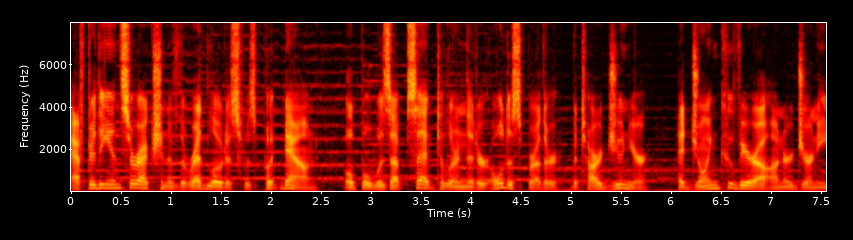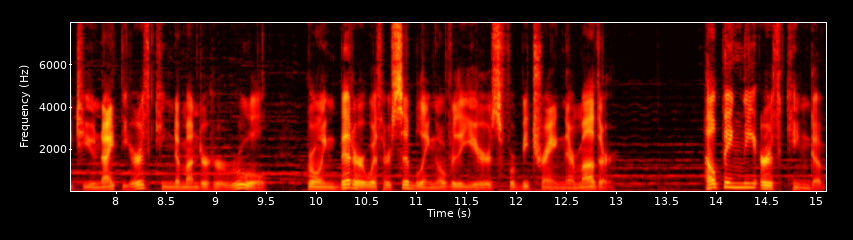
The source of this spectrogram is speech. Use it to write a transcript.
After the insurrection of the Red Lotus was put down, Opal was upset to learn that her oldest brother, Baatar Jr., had joined Kuvira on her journey to unite the Earth Kingdom under her rule, growing bitter with her sibling over the years for betraying their mother. Helping the Earth Kingdom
